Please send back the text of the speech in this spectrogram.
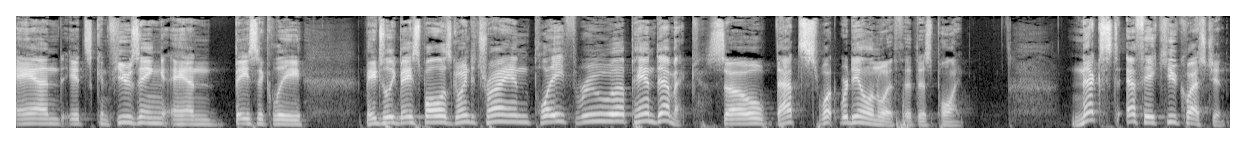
and it's confusing and basically Major League Baseball is going to try and play through a pandemic. So that's what we're dealing with at this point. Next FAQ question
